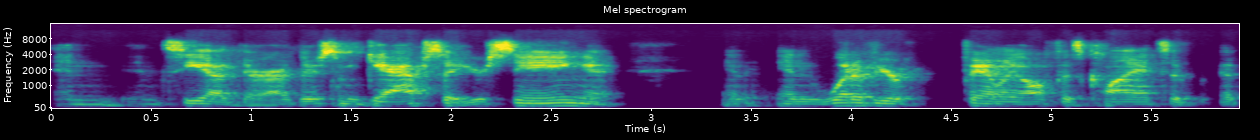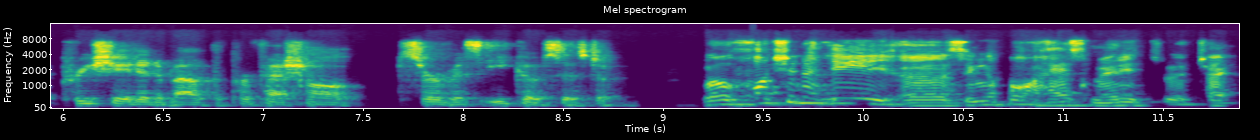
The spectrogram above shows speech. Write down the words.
and and see out there? Are there some gaps that you're seeing, and and what have your family office clients appreciated about the professional service ecosystem? Well, fortunately, uh, Singapore has managed to attract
